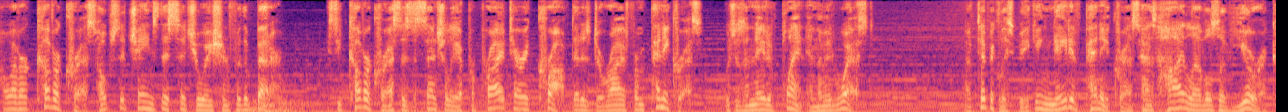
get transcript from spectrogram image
However, Covercress hopes to change this situation for the better. You see, Covercress is essentially a proprietary crop that is derived from pennycress, which is a native plant in the Midwest. Now, typically speaking, native pennycress has high levels of erucic,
